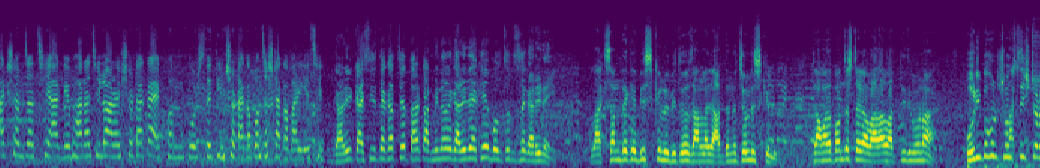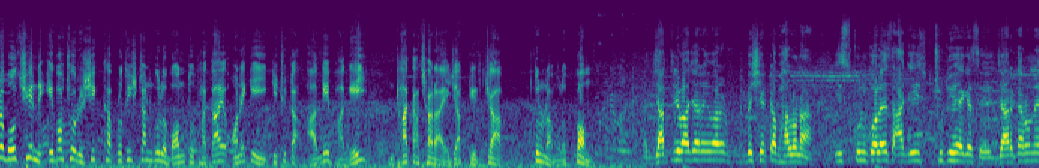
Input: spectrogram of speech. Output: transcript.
লাকসাম যাচ্ছি। আগে ভাড়া ছিল আড়াইশো টাকা এখন করছে তিনশো টাকা পঞ্চাশ টাকা বাড়িয়েছে। গাড়ির ক্রাইসিস দেখাচ্ছে তারা টার্মিনালে গাড়ি রেখে বলতেছে গাড়ি নেই। লাকসাম থেকে বিশ কিলো ভিতরে জানলা আট জন্য চল্লিশ কিলো। তো আমাদের পঞ্চাশ টাকা ভাড়া বাড়তি দিব না। পরিবহন সংশ্লিষ্টরা বলছেন এবছর শিক্ষা প্রতিষ্ঠানগুলো বন্ধ থাকায় অনেকেই কিছুটা আগে ভাগেই ঢাকা ছাড়ায় যাত্রীর চাপ তুলনামূলক কম। যাত্রী বাজার এবার বেশি একটা ভালো না। স্কুল কলেজ আগেই ছুটি হয়ে গেছে যার কারণে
